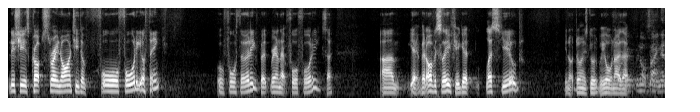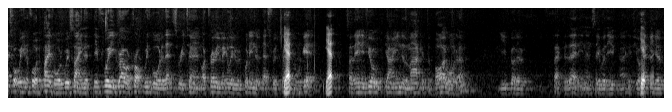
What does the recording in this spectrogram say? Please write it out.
this year's crop's 390 to 440, I think, or 430, but around that 440. So, um, yeah, but obviously if you get less yield, you're not doing as good. We all know that. We're not saying that's what we can afford to pay for water, we're saying that if we grow a crop with water, that's the return, like for every megalitre we put into it, that's the return Yep. we'll get. Yep, So then if you're going into the market to buy water, you've got to factor that in and see whether you, you know, if you're Yep. happy to,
